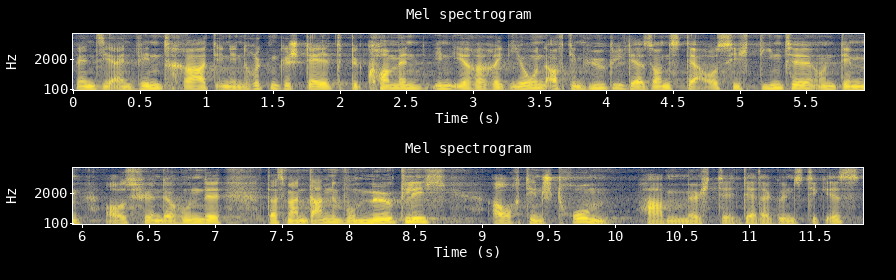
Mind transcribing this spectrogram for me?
wenn sie ein Windrad in den Rücken gestellt bekommen in ihrer Region auf dem Hügel, der sonst der Aussicht diente und dem Ausführen der Hunde, dass man dann womöglich auch den Strom haben möchte, der da günstig ist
